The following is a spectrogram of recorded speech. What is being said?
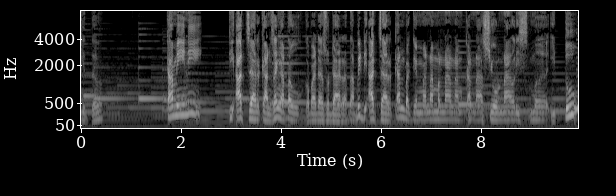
gitu, kami ini diajarkan, saya nggak tahu kepada saudara, tapi diajarkan bagaimana menanamkan nasionalisme itu,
